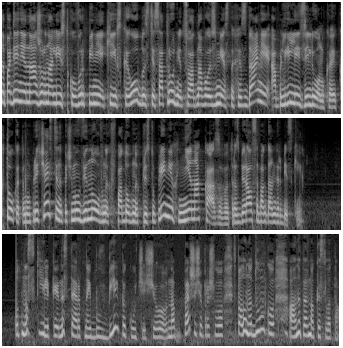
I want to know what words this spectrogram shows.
Нападение на журналистку в Ирпене Киевской области, сотрудницу одного из местных изданий, облили зеленкой. Кто к этому причастен и почему виновных в подобных преступлениях не наказывают, разбирался Богдан Вербицкий. От наскільки нестерпний був біль пекучий, що на перше, що прийшло, спало на думку, а напевно кислота.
